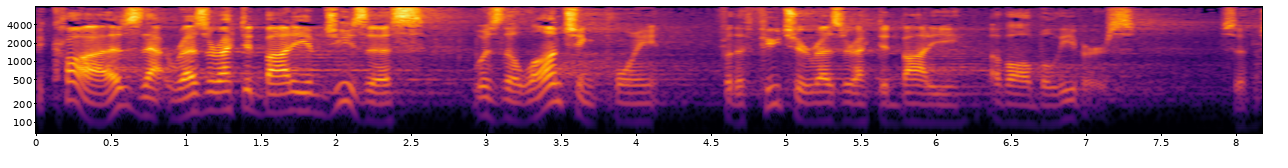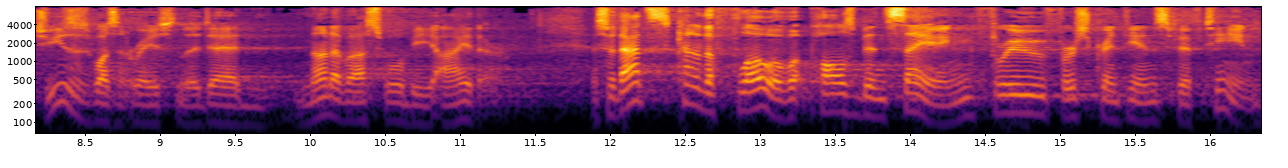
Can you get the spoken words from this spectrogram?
because that resurrected body of Jesus was the launching point for the future resurrected body of all believers. So if Jesus wasn't raised from the dead, none of us will be either. So that's kind of the flow of what Paul's been saying through 1 Corinthians 15.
